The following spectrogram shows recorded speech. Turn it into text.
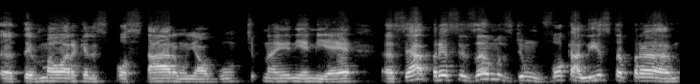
é, teve uma hora que eles postaram em algum, tipo na NME, assim, ah, precisamos de um vocalista para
